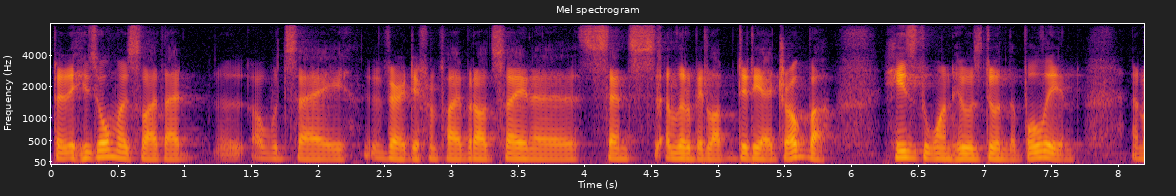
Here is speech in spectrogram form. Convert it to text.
but he's almost like that. uh, I would say a very different player, but I'd say in a sense a little bit like Didier Drogba. He's the one who was doing the bullying, and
